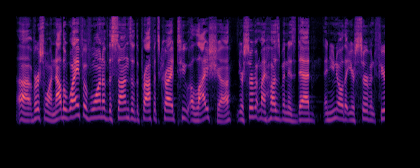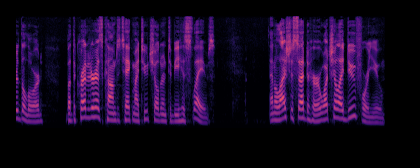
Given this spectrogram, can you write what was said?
Uh, verse 1 Now the wife of one of the sons of the prophets cried to Elisha, Your servant, my husband, is dead, and you know that your servant feared the Lord, but the creditor has come to take my two children to be his slaves. And Elisha said to her, What shall I do for you?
